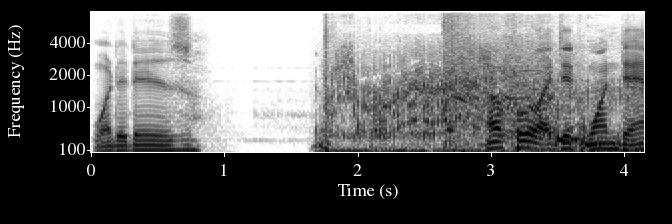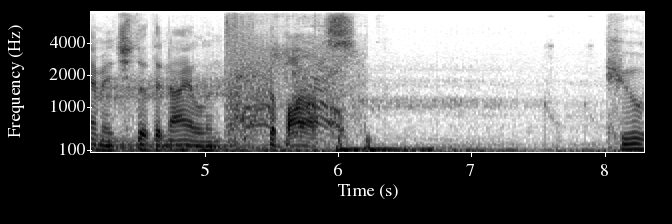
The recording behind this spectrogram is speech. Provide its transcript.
What it is. Oh, cool. I did one damage to the Nihilanth, the boss. Phew.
